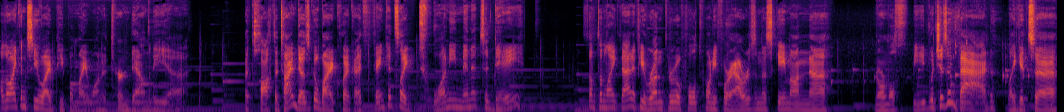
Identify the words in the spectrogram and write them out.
Although I can see why people might want to turn down the uh, the clock. The time does go by quick. I think it's like 20 minutes a day. Something like that. If you run through a full 24 hours in this game on uh, normal speed, which isn't bad. Like it's, uh,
